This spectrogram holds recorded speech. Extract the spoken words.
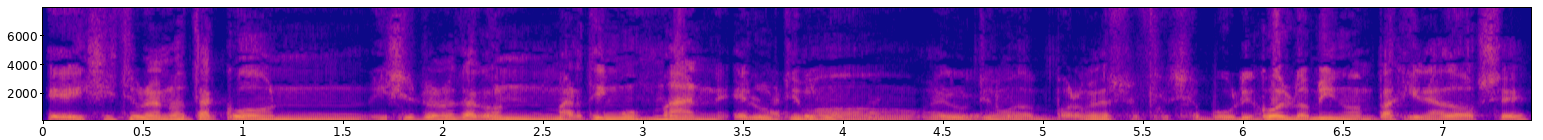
Eh, hiciste una nota con hiciste una nota con Martín Guzmán, el último, Guzmán, el último, por lo menos se, se publicó el domingo en página 12.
